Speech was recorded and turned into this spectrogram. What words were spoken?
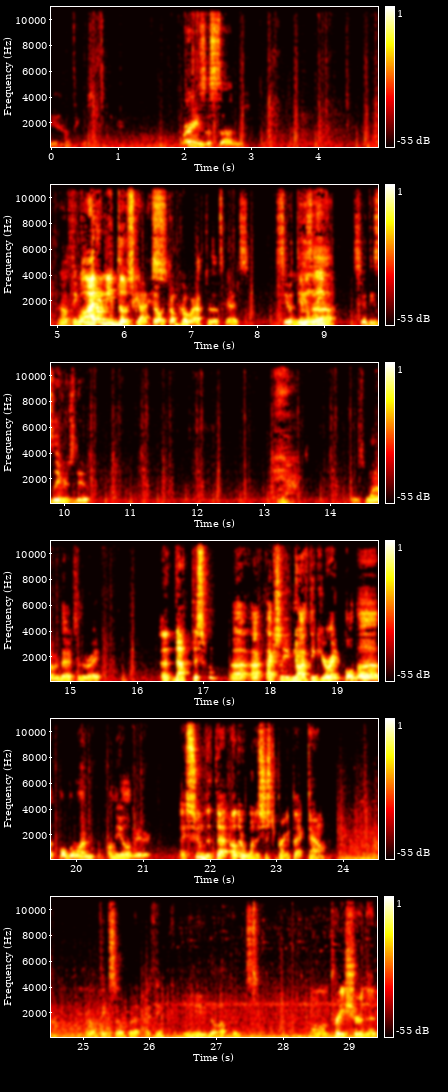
Yeah, I don't think there's. Where is the sun? I don't think. Well, I don't need those guys. Don't don't go after those guys. See what I'm these leave- uh, uh, see what these levers do. Man. There's one over there to the right. Uh, not this one. Uh, uh, actually, no, I think you're right. Pull the pull the one on the elevator. I assume that that other one is just to bring it back down. I don't think so, but I think we need to go upwards. Well, I'm pretty sure that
